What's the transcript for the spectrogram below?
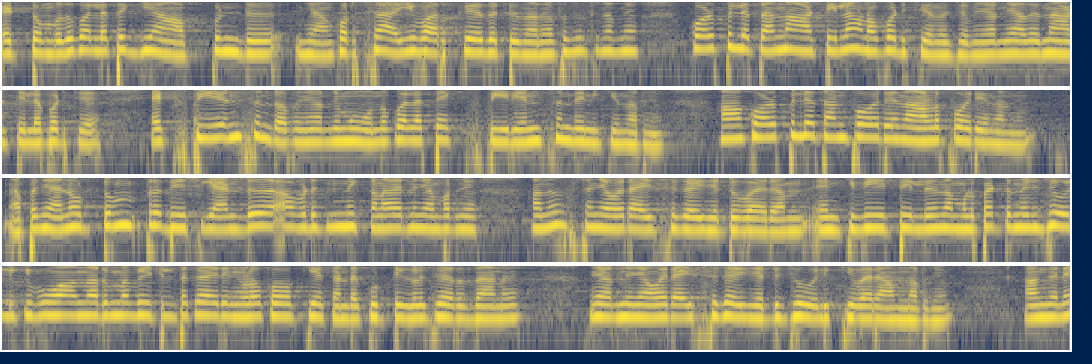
എട്ടൊമ്പത് കൊല്ലത്തെ ഗ്യാപ്പ് ഉണ്ട്. ഞാൻ കുറച്ചായി വർക്ക് ചെയ്തിട്ട്. എന്ന് പറഞ്ഞു. അപ്പോൾ സിസ്റ്റർ പറഞ്ഞു കുഴപ്പമില്ല താൻ നാട്ടിലാണോ പഠിച്ചതെന്ന് അപ്പോൾ ഞാൻ പറഞ്ഞു അതെ നാട്ടിലാണ് പഠിച്ചത്. എക്സ്പീരിയൻസ് ഉണ്ടോ. അപ്പോൾ ഞാൻ പറഞ്ഞു മൂന്ന് കൊല്ലത്തെ എക്സ്പീരിയൻസ് ഉണ്ട് എനിക്കെന്ന് പറഞ്ഞു. ആ കുഴപ്പമില്ല താൻ പോരെ നാളെ പോരേന്ന് പറഞ്ഞു. അപ്പം ഞാൻ ഒട്ടും പ്രതീക്ഷിക്കാണ്ട് അവിടെ നിൽക്കണ കാരണം ഞാൻ പറഞ്ഞു അന്ന് സിസ്റ്റർ ഞാൻ ഒരാഴ്ച കഴിഞ്ഞിട്ട് വരാം. എനിക്ക് വീട്ടിൽ നമ്മൾ പെട്ടെന്നൊരു ജോലിക്ക് പോകാമെന്ന് പറയുമ്പോൾ വീട്ടിലത്തെ കാര്യങ്ങളൊക്കെ ഓക്കെ ആക്കണ്ട? കുട്ടികൾ ചെറുതാണ്. ഞാൻ പറഞ്ഞു ഞാൻ ഒരാഴ്ച കഴിഞ്ഞിട്ട് ജോലിക്ക് വരാമെന്ന് പറഞ്ഞു. അങ്ങനെ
